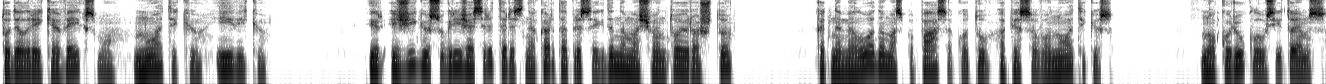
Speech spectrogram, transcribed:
Todėl reikia veiksmo, nuotikių, įvykių. Ir iš žygių sugrįžęs riteris nekarta prisaigdinamas šventojų raštu, kad nemeluodamas papasakotų apie savo nuotikius, nuo kurių klausytojams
